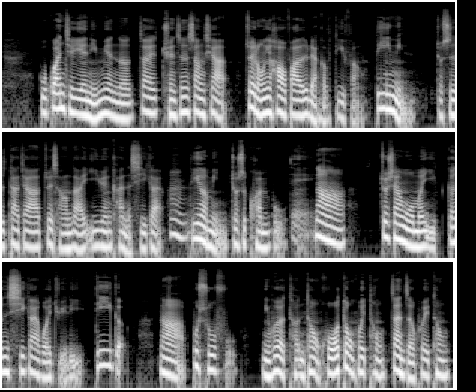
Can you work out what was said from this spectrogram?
骨关节炎里面呢，在全身上下。最容易好发的就两个地方，第一名就是大家最常来医院看的膝盖，嗯，第二名就是髋部。对，那就像我们以跟膝盖为举例，第一个，那不舒服，你会有疼痛，活动会痛，站着会痛，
